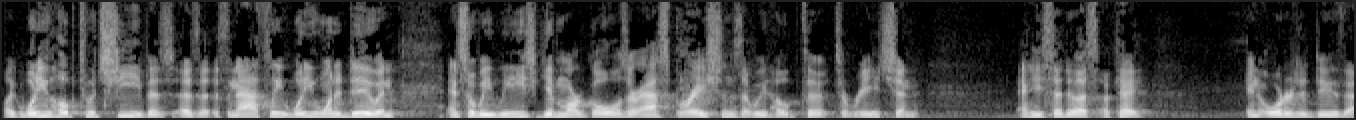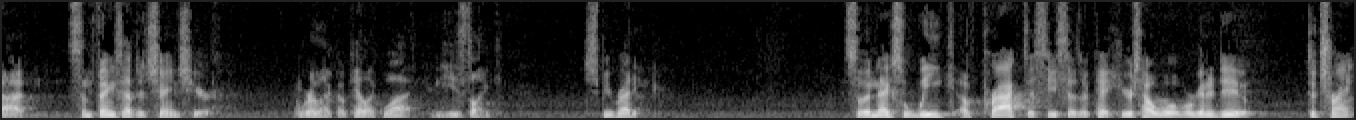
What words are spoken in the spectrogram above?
Like, what do you hope to achieve as, as, a, as an athlete? What do you want to do? And, and so we, we each give him our goals, our aspirations that we'd hope to, to reach. And, and he said to us, okay, in order to do that, some things have to change here. And we're like, okay, like what? And he's like, just be ready. So the next week of practice, he says, okay, here's how what we're going to do to train.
